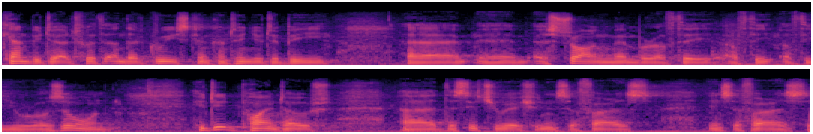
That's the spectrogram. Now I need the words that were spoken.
can be dealt with and that Greece can continue to be um, a strong member of the, of, the, of the Eurozone. He did point out the situation insofar as, insofar as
